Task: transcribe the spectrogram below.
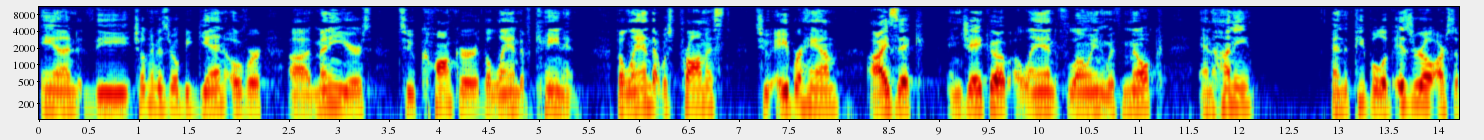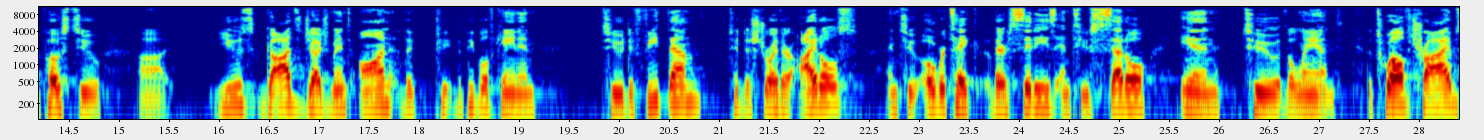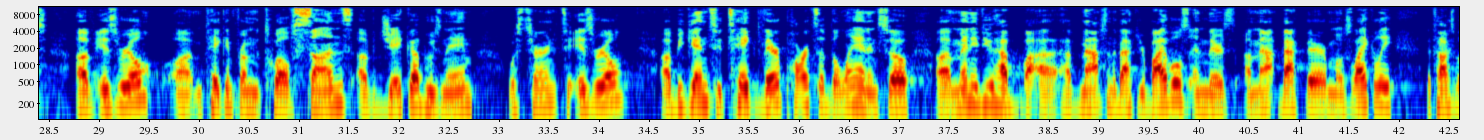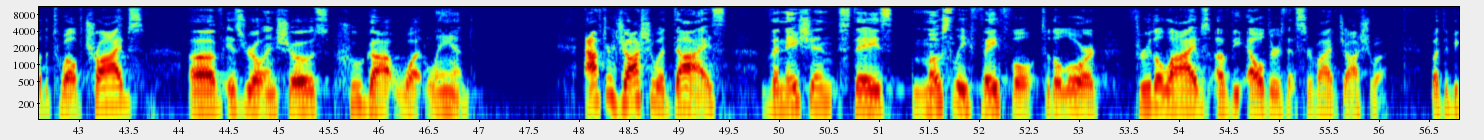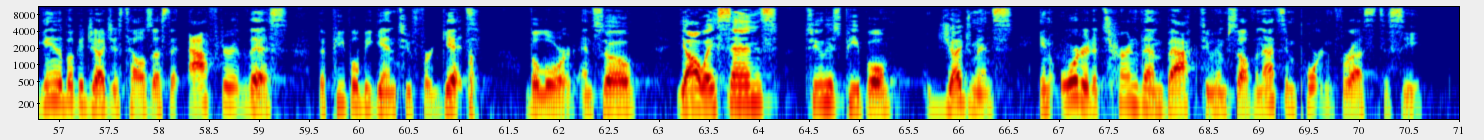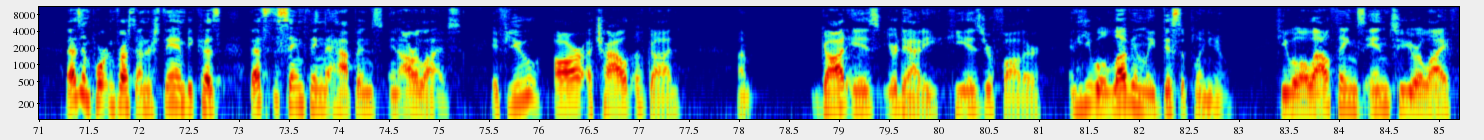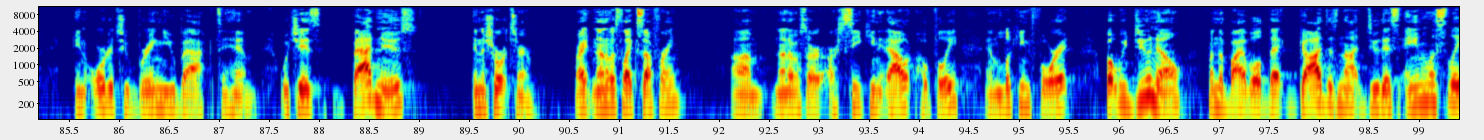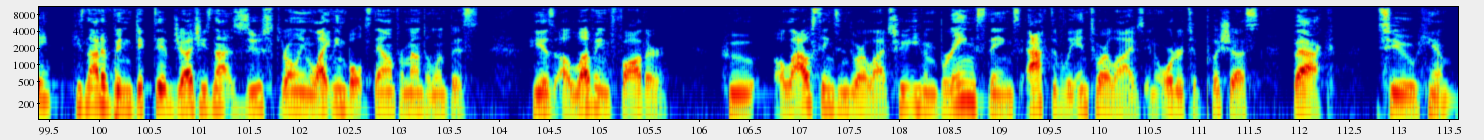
And the children of Israel begin over uh, many years to conquer the land of Canaan, the land that was promised to Abraham, Isaac, and Jacob, a land flowing with milk and honey. And the people of Israel are supposed to uh, use God's judgment on the, the people of Canaan to defeat them, to destroy their idols, and to overtake their cities and to settle into the land. The 12 tribes of Israel, um, taken from the 12 sons of Jacob, whose name was turned to Israel, uh, begin to take their parts of the land. And so uh, many of you have, uh, have maps in the back of your Bibles, and there's a map back there, most likely, that talks about the 12 tribes of Israel and shows who got what land. After Joshua dies, the nation stays mostly faithful to the Lord through the lives of the elders that survived Joshua. But the beginning of the book of Judges tells us that after this, the people begin to forget the Lord. And so Yahweh sends to his people judgments in order to turn them back to himself. And that's important for us to see. That's important for us to understand because that's the same thing that happens in our lives. If you are a child of God, um, God is your daddy, He is your father, and He will lovingly discipline you. He will allow things into your life in order to bring you back to Him, which is bad news in the short term, right? None of us like suffering. Um, none of us are, are seeking it out, hopefully, and looking for it. But we do know from the Bible that God does not do this aimlessly. He's not a vindictive judge. He's not Zeus throwing lightning bolts down from Mount Olympus. He is a loving father who allows things into our lives, who even brings things actively into our lives in order to push us back to Him.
